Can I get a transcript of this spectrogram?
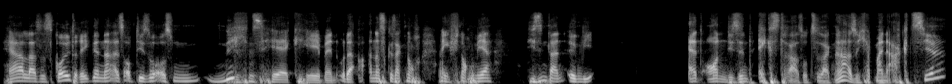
Herr, lass es Gold regnen, als ob die so aus dem Nichts herkämen. Oder anders gesagt noch, eigentlich noch mehr, die sind dann irgendwie add-on, die sind extra sozusagen. Ne? Also ich habe meine Aktie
